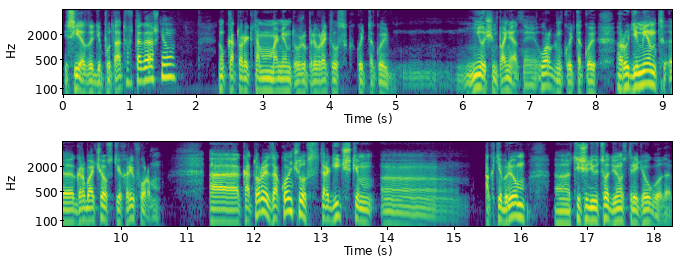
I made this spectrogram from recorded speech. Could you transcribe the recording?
и съезда депутатов тогдашнего – ну, который к тому моменту уже превратился в какой-то такой не очень понятный орган, какой-то такой рудимент э, Горбачевских реформ, э, который закончился трагическим э, октябрем э, 1993 года.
